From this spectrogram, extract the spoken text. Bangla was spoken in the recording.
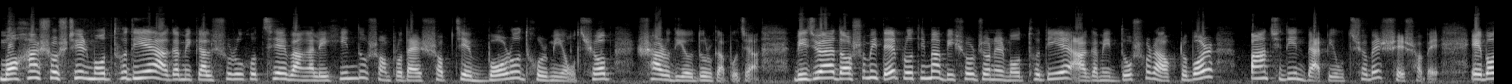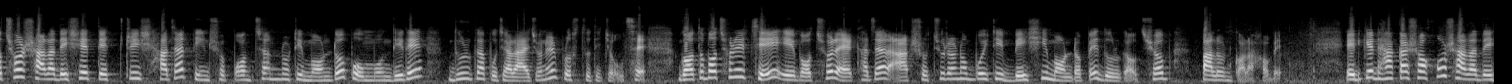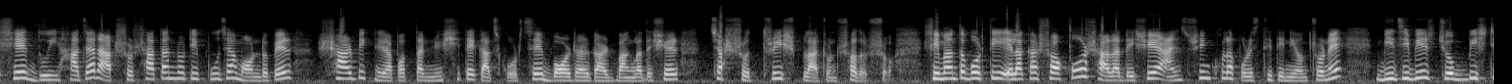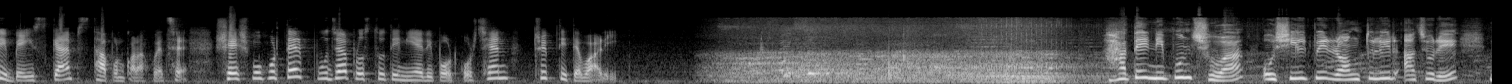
মহাষষ্ঠীর মধ্য দিয়ে আগামীকাল শুরু হচ্ছে বাঙালি হিন্দু সম্প্রদায়ের সবচেয়ে বড় ধর্মীয় উৎসব শারদীয় দুর্গাপূজা। বিজয়া দশমীতে প্রতিমা বিসর্জনের মধ্য দিয়ে আগামী দোসরা অক্টোবর পাঁচ দিন ব্যাপী উৎসবের শেষ হবে। এবছর সারা দেশে তেত্রিশ হাজার তিনশো পঞ্চান্নটি মণ্ডপ ও মন্দিরে দুর্গাপূজার আয়োজনের প্রস্তুতি চলছে। গত বছরের চেয়ে এবছর এক হাজার আটশো চুরানব্বইটি বেশি মণ্ডপে দুর্গা উৎসব পালন করা হবে। এদিকে ঢাকা সহ সারা দেশে দুই হাজার আটশো সাতান্নটি পূজা মণ্ডপের সার্বিক নিরাপত্তা নিশ্চিতে কাজ করছে বর্ডার গার্ড বাংলাদেশের চারশো ত্রিশ প্লাটুন সদস্য। সীমান্তবর্তী এলাকা সহ সারা দেশে আইন শৃঙ্খলা পরিস্থিতি নিয়ন্ত্রণে বিজিবির চব্বিশটি বেস ক্যাম্প স্থাপন করা হয়েছে। শেষ মুহূর্তের পূজা প্রস্তুতি নিয়ে রিপোর্ট করছেন তৃপ্তি তেওয়ারি। হাতের নিপুণ ছোঁয়া ও শিল্পীর রং তুলির আচরে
